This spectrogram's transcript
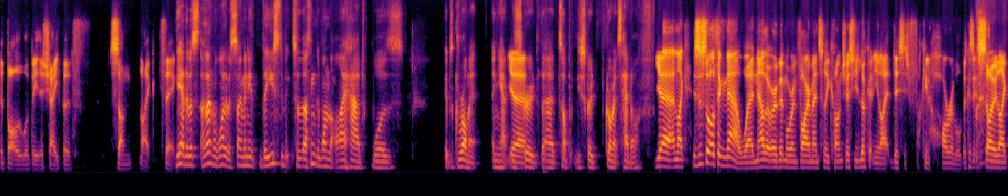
the bottle would be the shape of some like thing. Yeah, there was. I don't know why there was so many. There used to be. So I think the one that I had was, it was Gromit, and you had you Yeah. screwed the top. You screwed Gromit's head off. Yeah, and like it's the sort of thing now where now that we're a bit more environmentally conscious, you look at it and you're like, this is fucking horrible because it's so like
